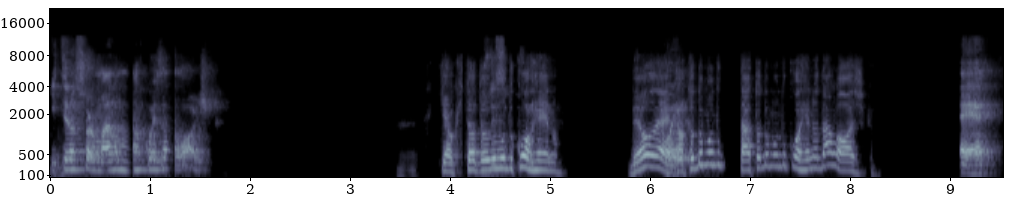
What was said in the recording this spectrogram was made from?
e transformar numa coisa lógica. Que é o que tá Não todo sei se mundo correndo. Deu? É, tá todo mundo, tá todo mundo correndo da lógica. É,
